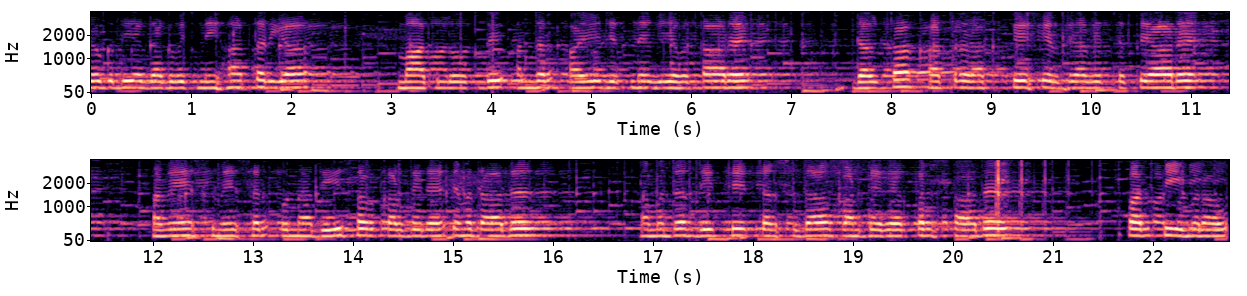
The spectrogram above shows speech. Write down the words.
ਯੁੱਗ ਦੀ ਗੱਗ ਵਿੱਚ ਨੀਹਾਂ ਧਰਿਆ। ਮਾਤ ਲੋਕ ਦੇ ਅੰਦਰ ਆਏ ਜਿਤਨੇ ਵੀ ਅਵਤਾਰ ਹੈ, ਦਲਤਾ ਖਾਤਰ ਰੱਖ ਕੇ ਹਿਰਦਿਆ ਵਿੱਚ ਪਿਆਰ ਹੈ। ਸਮੇਂ ਸਮੇਂ ਸਿਰ ਉਹਨਾਂ ਦੀ ਸਭ ਕਰਦੇ ਰਹੇ, ਇਮਦਾਦ ਹਮਦਰ ਦੀਤੇ ਤਰਸਦਾ ਬਣਦੇ ਰਹੇ ਪ੍ਰਸਾਦ। ਪਰ ਭੀਮ ਰਾਓ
